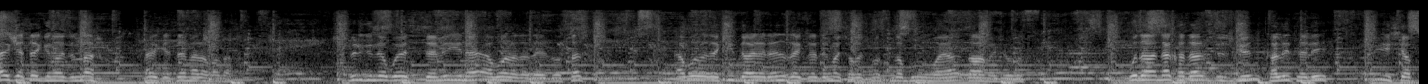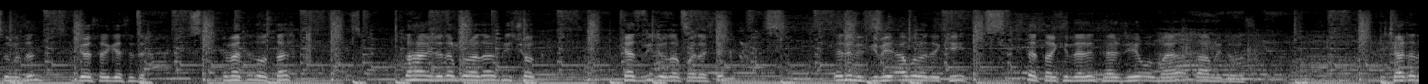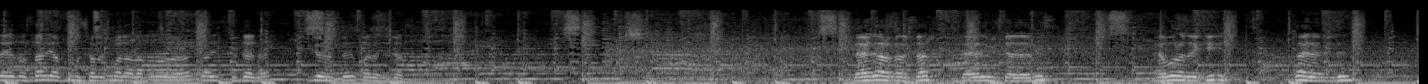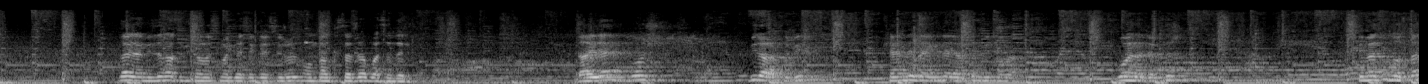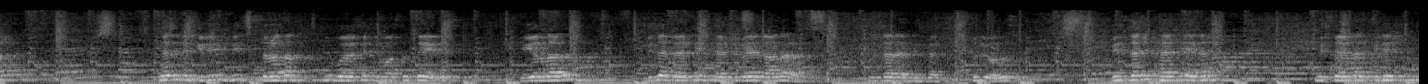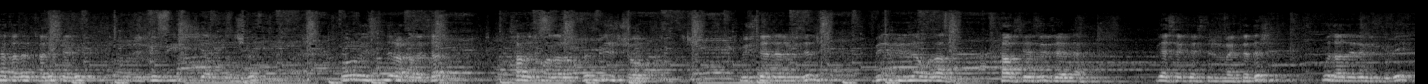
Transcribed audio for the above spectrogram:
Herkese günaydınlar. Herkese merhabalar. Bir günde bu sistemi yine Evora'da değerli dostlar. Evora'daki dairelerin renklendirme çalışmasında bulunmaya devam ediyoruz. Bu da ne kadar düzgün, kaliteli bir iş yaptığımızın göstergesidir. Kıymetli dostlar, daha önce de burada birçok kez videolar paylaştık. Dediğimiz gibi Evora'daki site sakinlerin tercihi olmaya devam ediyoruz. İçeride değerli dostlar yaptığımız çalışmalarla alakalı olarak da sizlerle görüntü paylaşacağız. Değerli arkadaşlar, değerli müşterilerimiz, Evora'daki dairemizin dairemizde nasıl bir çalışma gerçekleştiriyoruz ondan kısaca bahsedelim. Daire boş 1 artı 1 kendi rengine yakın bir tona boyanacaktır. Kıymetli dostlar, Dediğimiz gibi biz sıradan bir boyacı firması değiliz. Yılların bize verdiği tecrübeye dayanarak sizlere hizmet sunuyoruz. Bizleri tercih eden müşteriler bilir ne kadar kaliteli, düzgün bir iş yaptığımızı. Bunun içindir arkadaşlar çalışmalarımızın birçok müşterilerimizin birbirine olan tavsiyesi üzerine gerçekleştirilmektedir. Bu da dediğimiz gibi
